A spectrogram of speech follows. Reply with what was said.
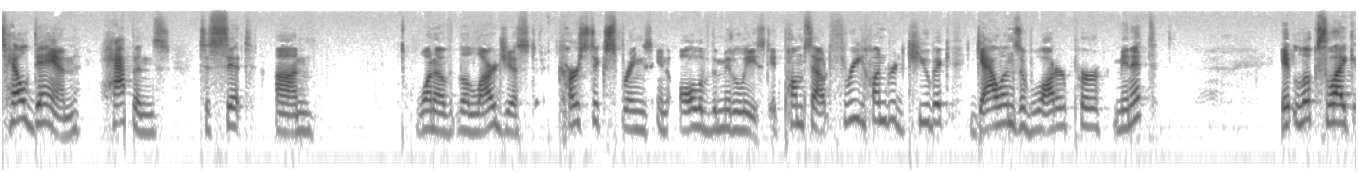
Tel Dan happens to sit on one of the largest karstic springs in all of the Middle East. It pumps out 300 cubic gallons of water per minute. It looks like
